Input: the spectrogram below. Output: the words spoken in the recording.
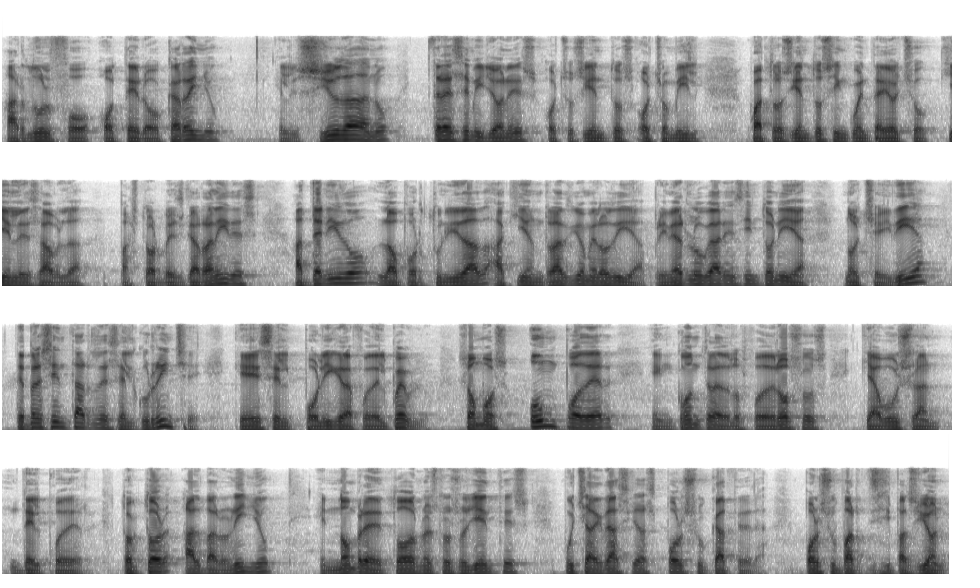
Arnulfo Otero Carreño, el ciudadano 13.808.458, quien les habla, Pastor Vesga Ramírez, ha tenido la oportunidad aquí en Radio Melodía, primer lugar en sintonía, noche y día, de presentarles el currinche, que es el polígrafo del pueblo. Somos un poder en contra de los poderosos que abusan del poder. Doctor Álvaro Niño, en nombre de todos nuestros oyentes, muchas gracias por su cátedra, por su participación,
